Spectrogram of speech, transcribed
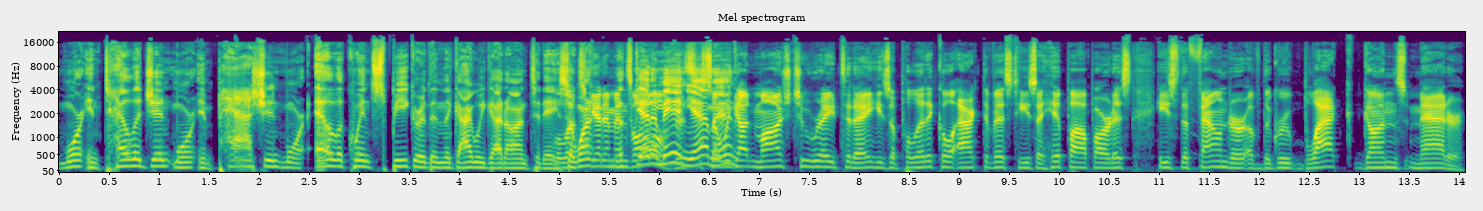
more intelligent, more impassioned, more eloquent speaker than the guy we got on today. Well, so let's why, get him in, let's involved. get him in, This- yeah, so man. So we got Maj Toure today. He's a political activist. He's a hip hop artist. He's the founder of the group Black Guns Matter,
